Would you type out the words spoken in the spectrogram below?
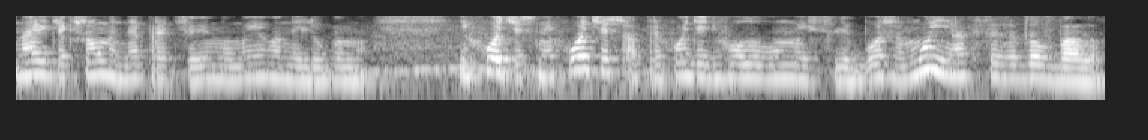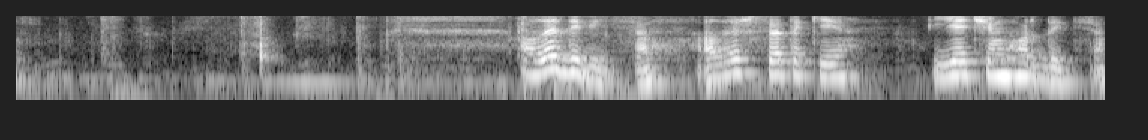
Навіть якщо ми не працюємо, ми його не любимо. І хочеш, не хочеш, а приходять голову мислі. Боже мой, як це задовбало. Але дивіться, але ж все-таки є чим гордитися.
